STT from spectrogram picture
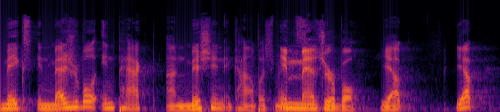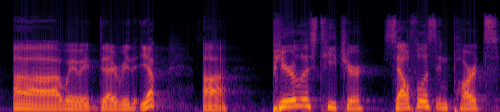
makes immeasurable impact on mission accomplishments. Immeasurable. Yep. Yep. Uh, wait, wait. Did I read it? Yep. Uh, peerless teacher, selfless imparts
